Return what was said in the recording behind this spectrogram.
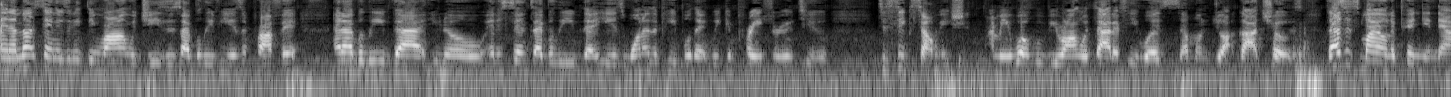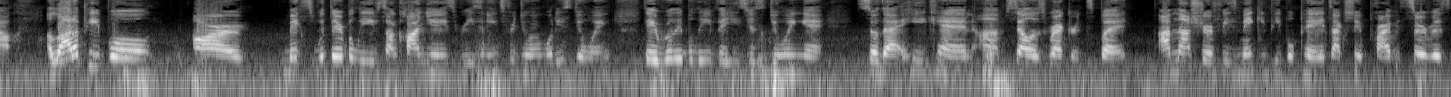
And I'm not saying there's anything wrong with Jesus. I believe he is a prophet. And I believe that, you know, in a sense, I believe that he is one of the people that we can pray through to to seek salvation. I mean, what would be wrong with that if he was someone God chose? That's just my own opinion now. A lot of people are mixed with their beliefs on Kanye's reasonings for doing what he's doing. They really believe that he's just doing it so that he can um, sell his records. But I'm not sure if he's making people pay. It's actually a private service.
